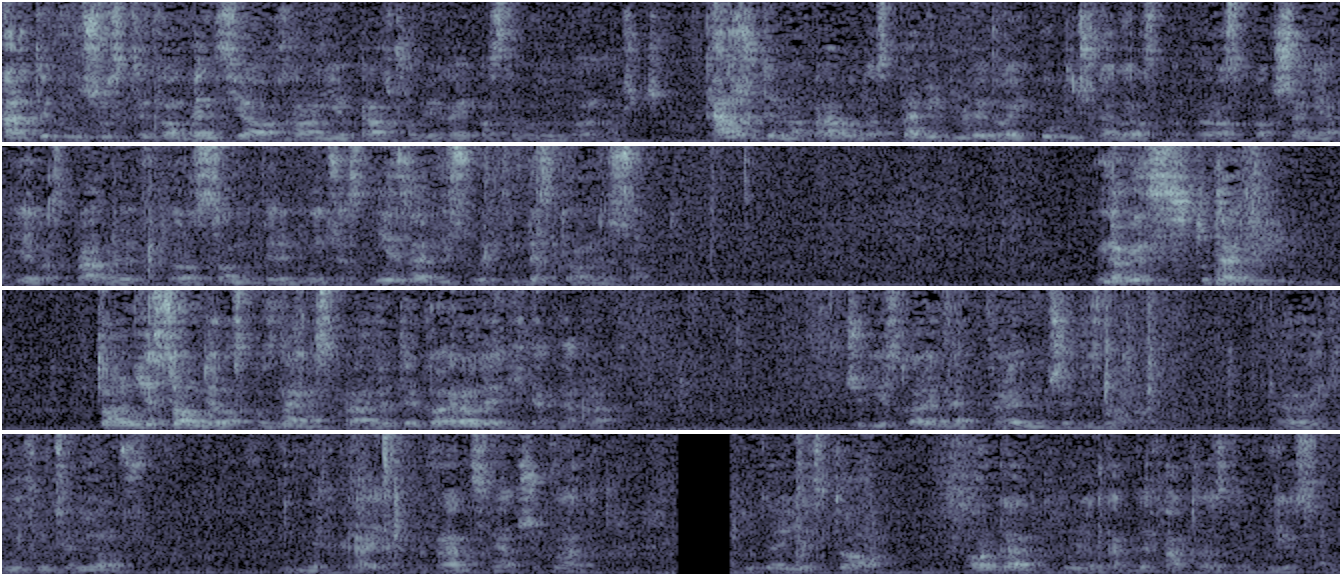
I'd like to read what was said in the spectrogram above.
Artykuł 6 Konwencji o ochronie praw człowieka i podstawowych wolności. Każdy ma prawo do sprawiedliwego i publicznego rozpatrzenia jego sprawy w rozsądnym terminie przez niezawisły i bezstronny sąd. No więc tutaj to nie sądy rozpoznają sprawy, tylko erodeki tak naprawdę. Czyli jest kolejny, kolejny przepis łamany. Erodeki nie funkcjonują w innych krajach, we Francji na przykład. Tutaj jest to organ, który tak de facto zastępuje sąd.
